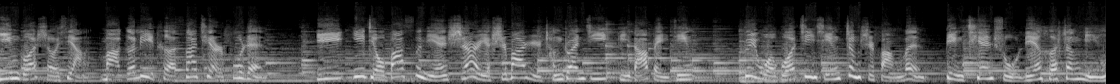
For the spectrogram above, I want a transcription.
英国首相玛格丽特·撒切尔夫人于1984年12月18日乘专机抵达北京，对我国进行正式访问，并签署联合声明。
